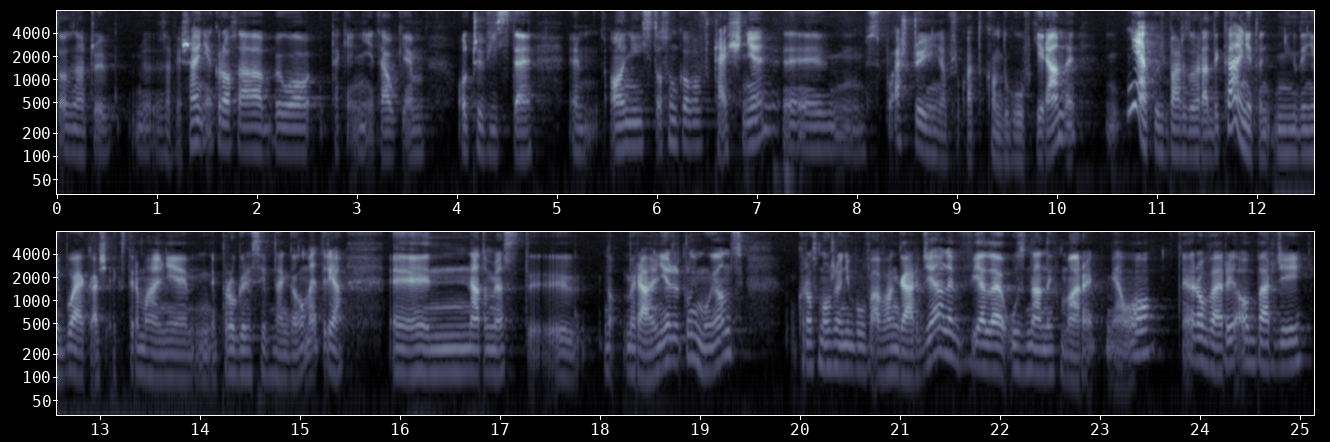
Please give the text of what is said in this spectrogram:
To znaczy, zawieszenie krosa było takie nie całkiem oczywiste. Oni stosunkowo wcześnie spłaszczyli na przykład kąt główki ramy. Nie jakoś bardzo radykalnie, to nigdy nie była jakaś ekstremalnie progresywna geometria. Natomiast, y, no, realnie rzecz ujmując, Cross może nie był w awangardzie, ale wiele uznanych marek miało rowery o bardziej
